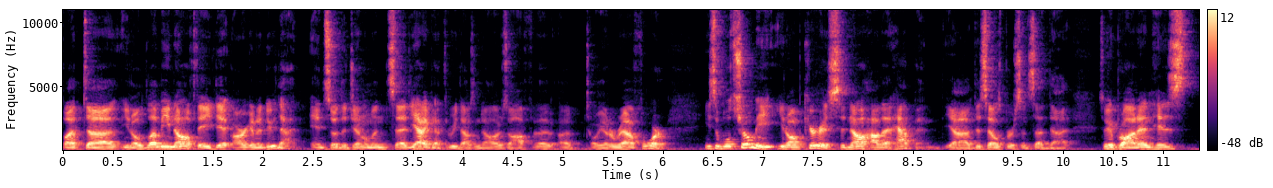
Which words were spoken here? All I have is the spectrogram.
But uh, you know, let me know if they did, are going to do that. And so the gentleman said, "Yeah, I got three thousand dollars off a, a Toyota Rav 4 He said, "Well, show me. You know, I'm curious to know how that happened." Yeah, the salesperson said that. So he brought in his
